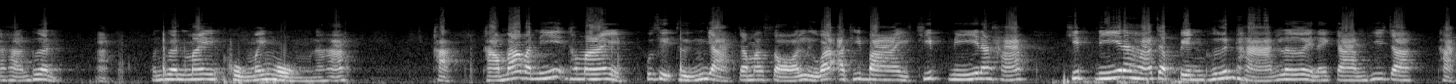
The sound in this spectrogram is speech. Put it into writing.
นะคะเพื่อนอะเพื่อนๆไม่คงไม่งงนะคะ ค่ะ ถามว่าวันนี้ทำไมครูสิถึงอยากจะมาสอนหรือว่าอธิบายคลิปนี้นะคะ คลิปนี้นะคะจะเป็นพื้นฐานเลยในการที่จะถัก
